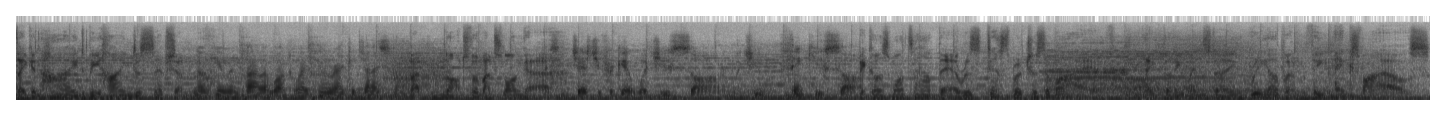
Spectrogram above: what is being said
They can hide behind deception, No human pilot walked away from the wreckage I saw. but not for much longer. I suggest you forget what you saw or what you think you saw. Because what's out there is desperate to survive. 8.30 Wednesday, reopen The X-Files.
